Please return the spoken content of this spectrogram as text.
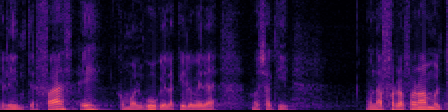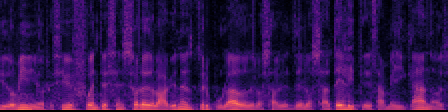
El interfaz es como el Google, aquí lo verás. Vamos aquí. Una plataforma multidominio, recibe fuentes sensores de los aviones tripulados, de los, de los satélites americanos,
